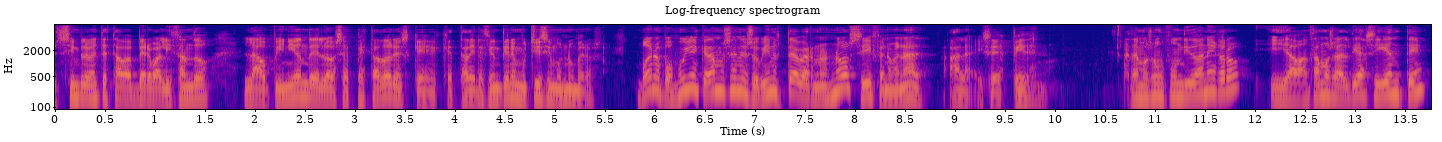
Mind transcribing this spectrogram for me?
simplemente estaba verbalizando la opinión de los espectadores, que, que, esta dirección tiene muchísimos números. Bueno, pues muy bien, quedamos en eso. ¿Viene usted a vernos, no? Sí, fenomenal. Ala, y se despiden. Hacemos un fundido a negro y avanzamos al día siguiente.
